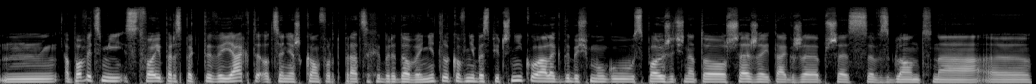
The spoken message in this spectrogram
Mm, a powiedz mi z twojej perspektywy, perspektywy, jak ty oceniasz komfort pracy hybrydowej? Nie tylko w niebezpieczniku, ale gdybyś mógł spojrzeć na to szerzej, także przez wzgląd na, e,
